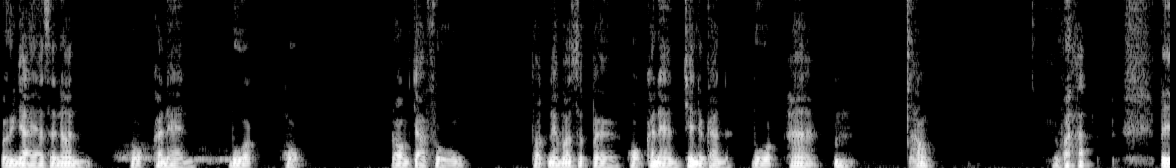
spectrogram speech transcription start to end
ปืนใหญ่อาร์เซนอล6คะแนนบวก 6 รองจ่าฝูงท็อตแนมอสเปอร์6คะแนนเช่นเดียวกันบวก 5 อืมเอาถือว่า ปี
